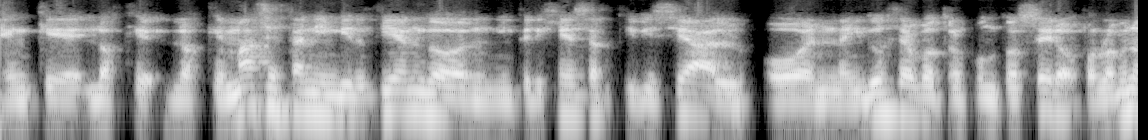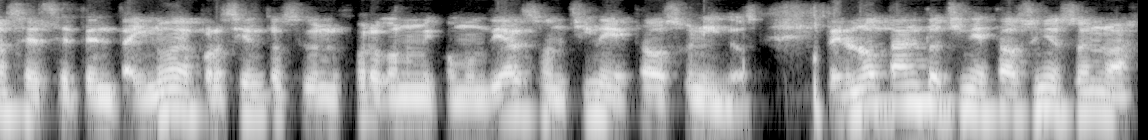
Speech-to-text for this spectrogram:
en que los, que los que más están invirtiendo en inteligencia artificial o en la industria 4.0, por lo menos el 79% según el Foro Económico Mundial, son China y Estados Unidos. Pero no tanto China y Estados Unidos, son las,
